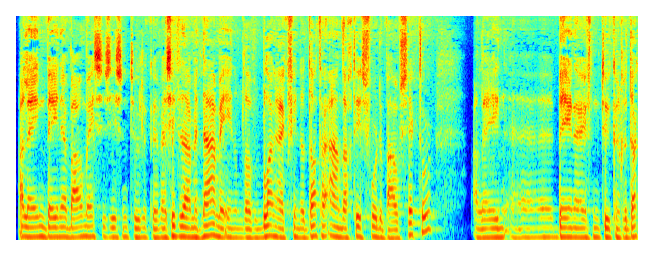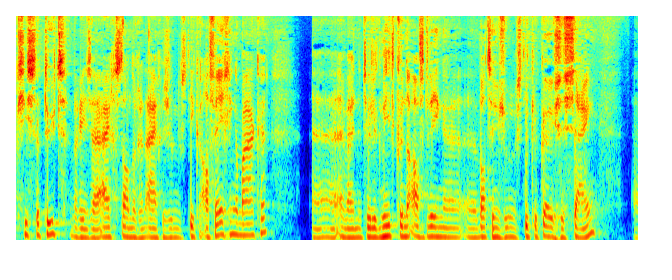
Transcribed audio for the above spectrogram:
alleen BNR Bouwmeesters is natuurlijk, wij zitten daar met name in omdat we belangrijk vinden dat er aandacht is voor de bouwsector. Alleen BNR heeft natuurlijk een redactiestatuut waarin zij eigenstandig hun eigen journalistieke afwegingen maken. Uh, en wij natuurlijk niet kunnen afdwingen uh, wat hun journalistieke keuzes zijn. Uh,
